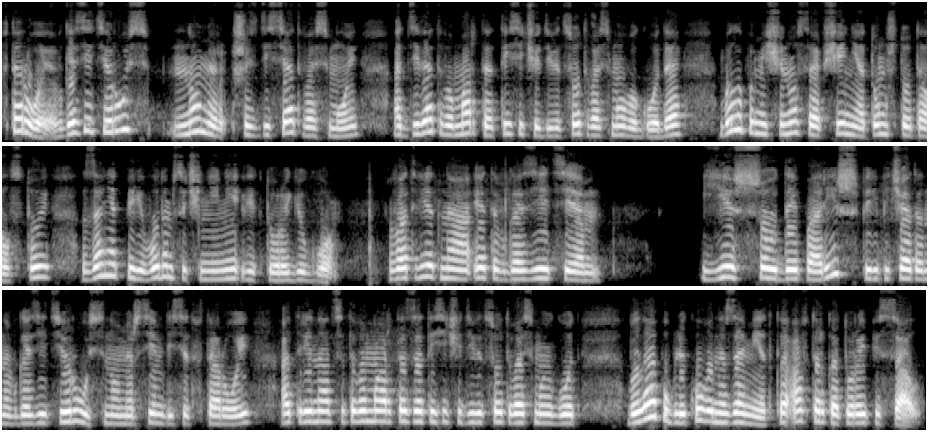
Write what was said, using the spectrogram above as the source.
Второе. В газете «Русь» номер 68 от 9 марта 1908 года было помещено сообщение о том, что Толстой занят переводом сочинений Виктора Гюго. В ответ на это в газете Ешо де Париж, перепечатано в газете «Русь» номер 72 от 13 марта за 1908 год, была опубликована заметка, автор которой писал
